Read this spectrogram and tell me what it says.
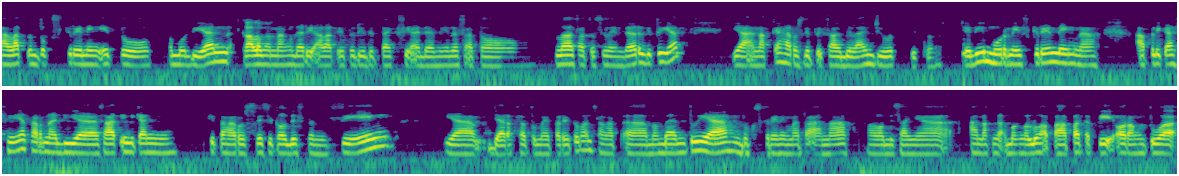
alat untuk screening itu. Kemudian kalau memang dari alat itu dideteksi ada minus atau plus atau silinder gitu ya, ya anaknya harus diperiksa lebih lanjut gitu. Jadi murni screening. Nah, aplikasinya karena dia saat ini kan kita harus physical distancing, ya jarak satu meter itu kan sangat eh, membantu ya untuk screening mata anak. Kalau misalnya anak nggak mengeluh apa-apa tapi orang tua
